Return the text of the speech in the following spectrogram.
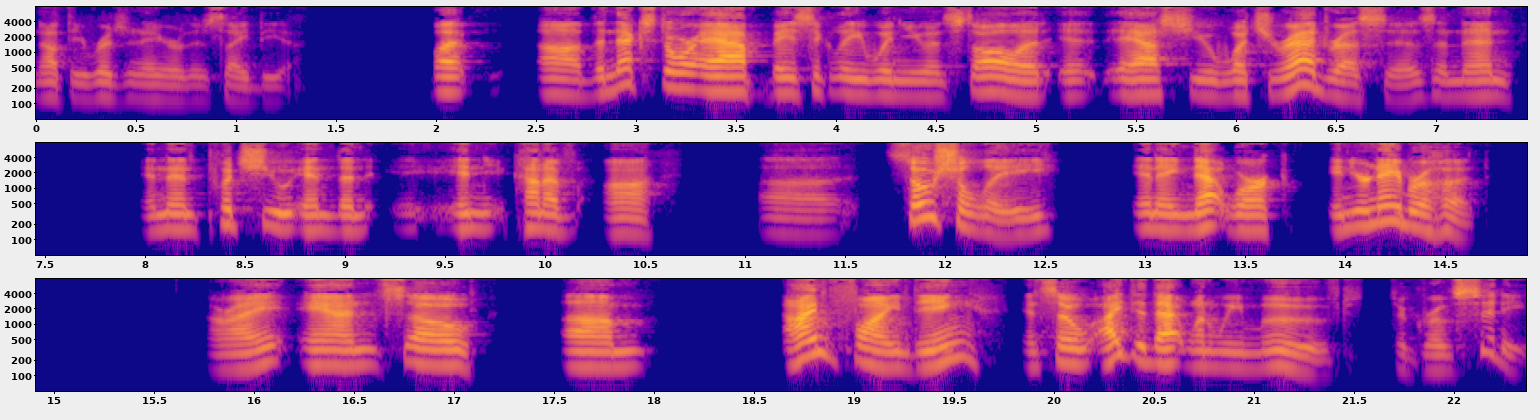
not the originator of this idea, but uh, the Nextdoor app, basically, when you install it, it asks you what your address is, and then and then puts you in the in kind of uh, uh, socially in a network in your neighborhood. All right, and so um, I'm finding, and so I did that when we moved to Grove City,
